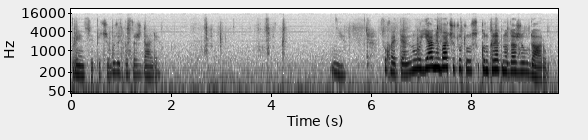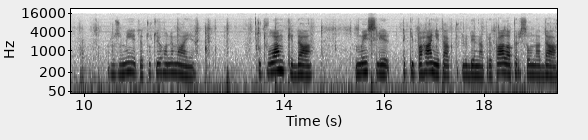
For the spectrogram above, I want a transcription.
в принципі, чи будуть постраждалі? Ні. Слухайте, ну я не бачу тут конкретно навіть удару. Розумієте, тут його немає. Тут вламки, да. Мислі такі погані, так, тут людина припала, персона, да.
